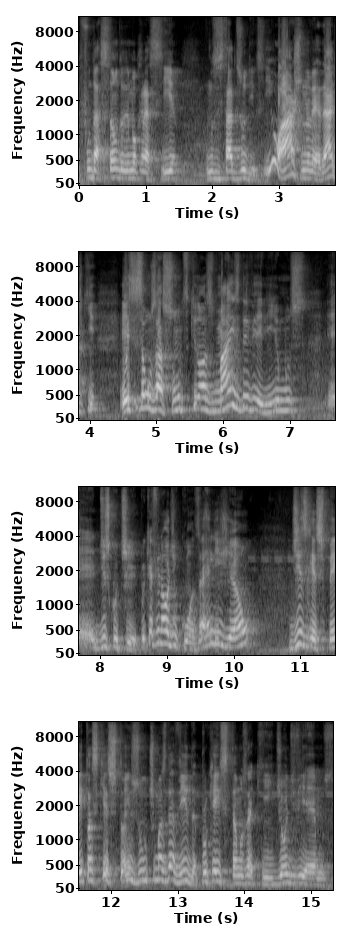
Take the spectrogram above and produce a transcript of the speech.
fundação da democracia nos Estados Unidos. E eu acho, na verdade, que esses são os assuntos que nós mais deveríamos é, discutir, porque afinal de contas, a religião diz respeito às questões últimas da vida, porque estamos aqui, de onde viemos,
